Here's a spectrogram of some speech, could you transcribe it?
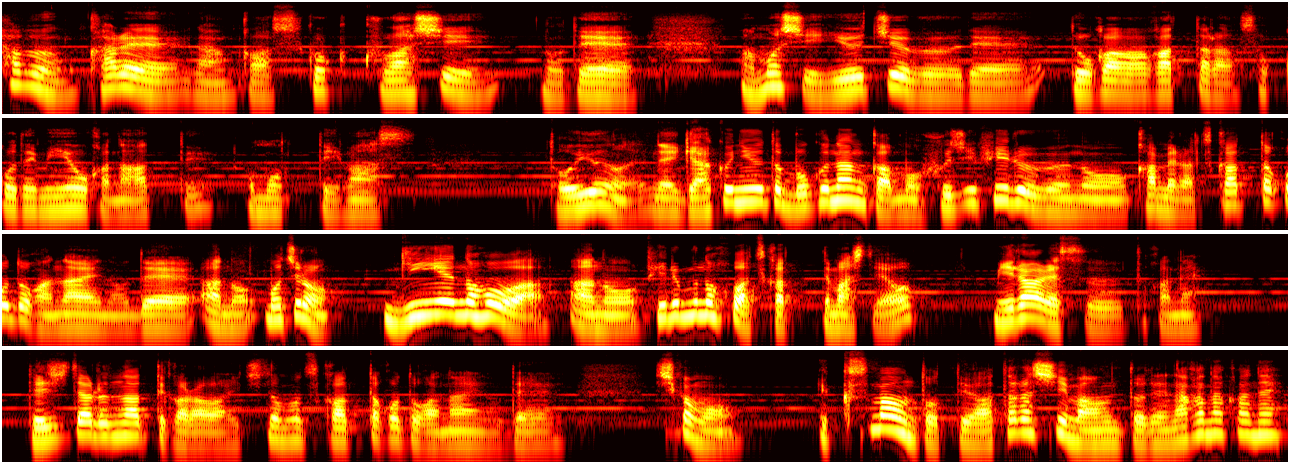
多分彼なんかすごく詳しいのでま、もし YouTube で動画が上がったらそこで見ようかなって思っています。というのでね逆に言うと僕なんかもう富士フィルムのカメラ使ったことがないのであのもちろん銀塩の方はあのフィルムの方は使ってましたよ。ミラーレスとかねデジタルになってからは一度も使ったことがないのでしかも X マウントっていう新しいマウントでなかなかね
